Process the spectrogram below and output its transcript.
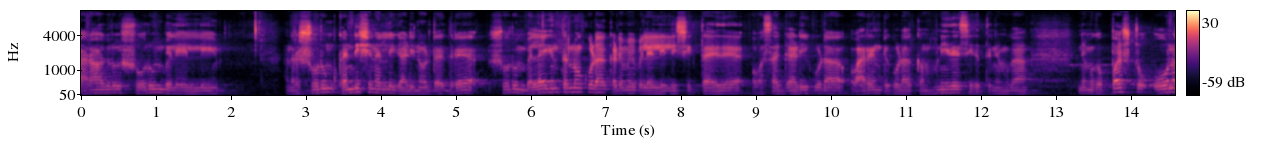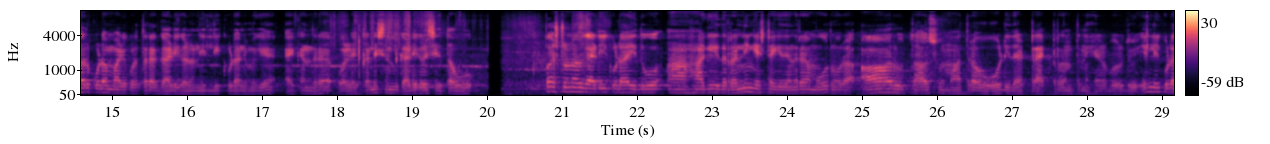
ಯಾರಾದರೂ ಶೋರೂಮ್ ಬೆಲೆಯಲ್ಲಿ ಅಂದರೆ ಶೋರೂಮ್ ಕಂಡೀಷನಲ್ಲಿ ಗಾಡಿ ನೋಡ್ತಾ ಇದ್ದರೆ ಶೋರೂಮ್ ಬೆಲೆಗಿಂತನೂ ಕೂಡ ಕಡಿಮೆ ಬೆಲೆಯಲ್ಲಿ ಇಲ್ಲಿ ಸಿಗ್ತಾ ಇದೆ. ಹೊಸ ಗಾಡಿ ಕೂಡ ವಾರಂಟಿ ಕೂಡ ಕಂಪ್ನಿದೇ ಸಿಗುತ್ತೆ ನಿಮ್ಗೆ. ನಿಮಗೆ ಫಸ್ಟ್ ಓನರ್ ಕೂಡ ಮಾಡಿಕೊಡ್ತಾರೆ ಗಾಡಿಗಳನ್ನು ಇಲ್ಲಿ ಕೂಡ ನಿಮಗೆ. ಯಾಕಂದರೆ ಒಳ್ಳೆ ಕಂಡೀಷನಲ್ಲಿ ಗಾಡಿಗಳು ಸಿಗ್ತಾವು. ಫಸ್ಟ್ ಓನರ್ ಗಾಡಿ ಕೂಡ ಇದು ಹಾಗೆ ಇದರ ರನ್ನಿಂಗ್ ಎಷ್ಟಾಗಿದೆ ಅಂದರೆ ಮೂರುನೂರ ಆರು ತಾಸು ಮಾತ್ರ ಓಡಿದ ಟ್ರ್ಯಾಕ್ಟರ್ ಅಂತಲೇ ಹೇಳ್ಬೋದು. ಎಲ್ಲಿ ಕೂಡ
